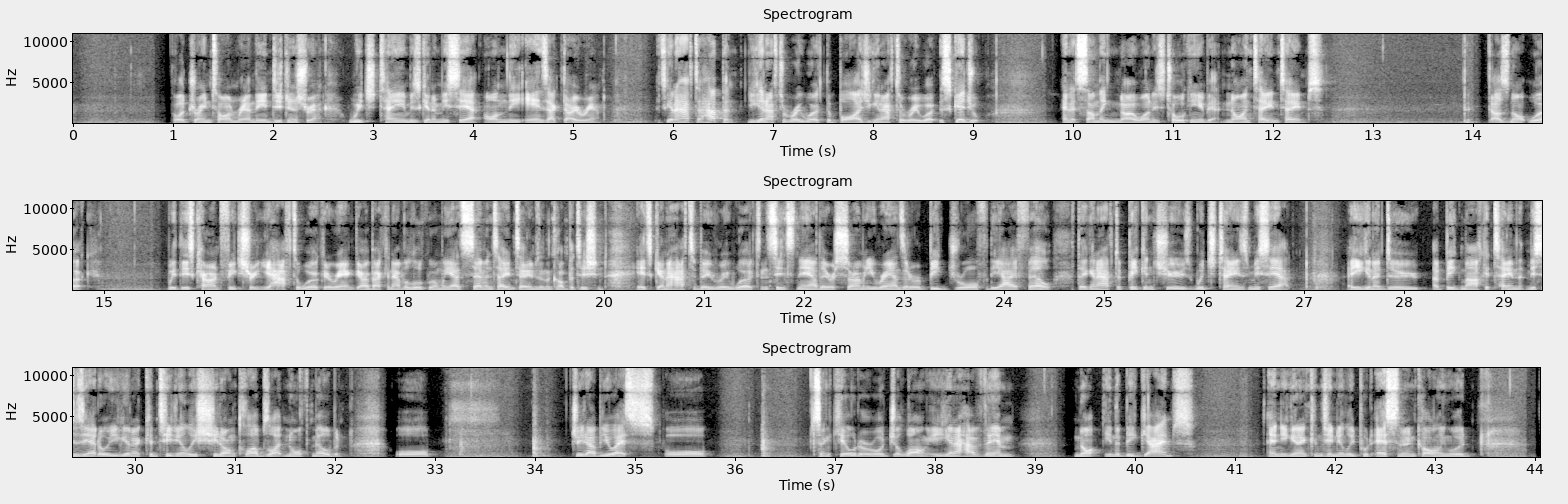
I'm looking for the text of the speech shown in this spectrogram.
Or Dreamtime round, the Indigenous round? Which team is going to miss out on the Anzac Day round? It's going to have to happen. You're going to have to rework the buys, you're going to have to rework the schedule. And it's something no one is talking about. 19 teams. It does not work with this current fixturing. You have to work it around. Go back and have a look when we had 17 teams in the competition. It's going to have to be reworked. And since now there are so many rounds that are a big draw for the AFL, they're going to have to pick and choose which teams miss out. Are you going to do a big market team that misses out, or are you going to continually shit on clubs like North Melbourne or GWS or St Kilda or Geelong? Are you going to have them not in the big games? And you're going to continually put Essendon, and Collingwood,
